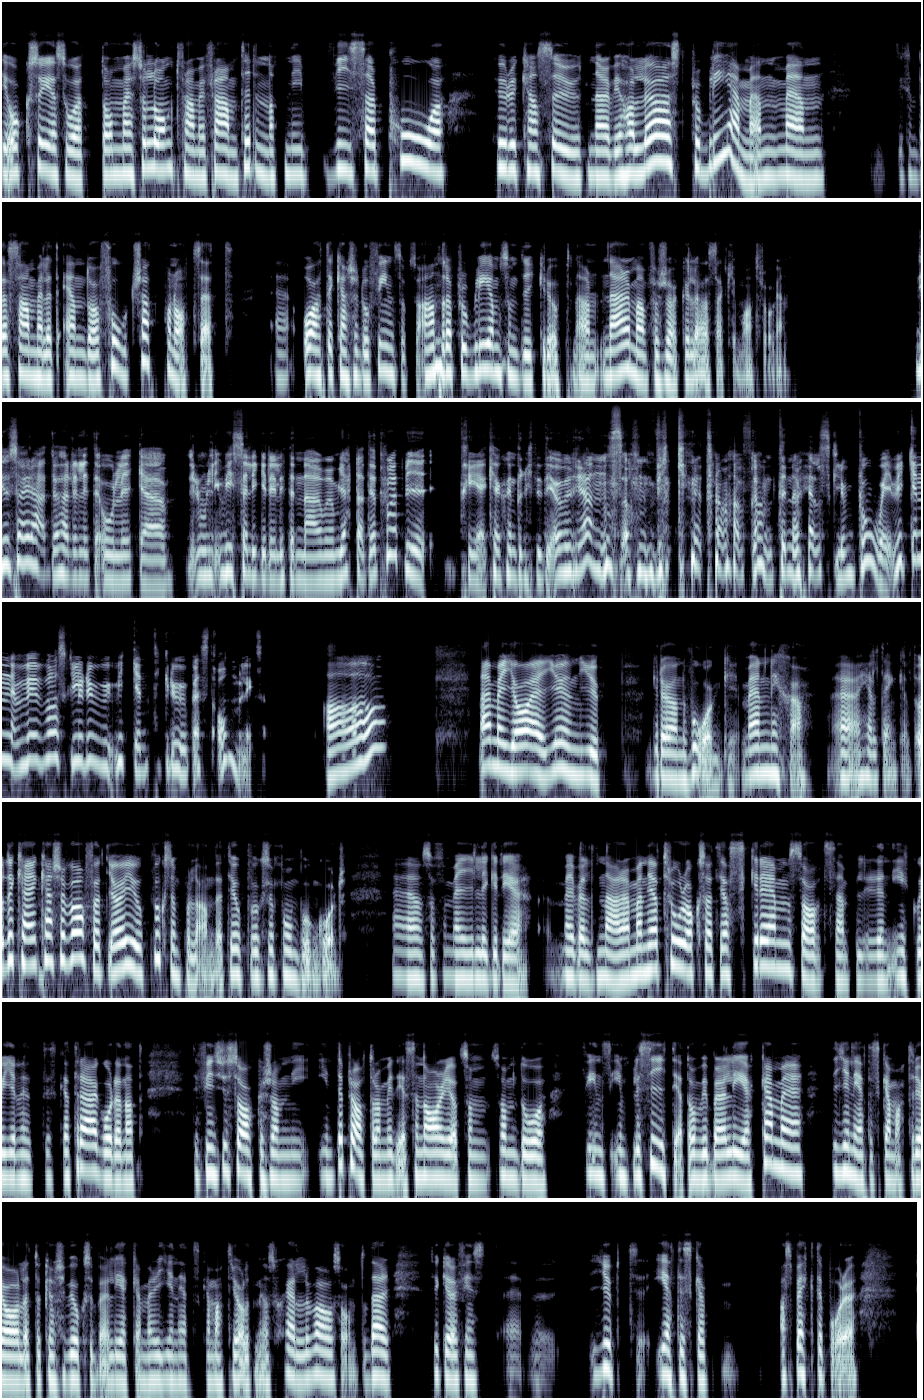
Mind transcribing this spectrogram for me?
det också är så att de är så långt fram i framtiden att ni visar på hur det kan se ut när vi har löst problemen men liksom där samhället ändå har fortsatt på något sätt. Eh, och att det kanske då finns också andra problem som dyker upp när, när man försöker lösa klimatfrågan. Du sa ju det här att du hade lite olika, vissa ligger det lite närmare om hjärtat. Jag tror att vi tre kanske inte riktigt är överens om vilken av de här framtiden vi helst skulle bo i. Vilken, vad skulle du, vilken tycker du är bäst om? Liksom? Ja, nej men jag är ju en djup grön våg-människa eh, helt enkelt. Och det kan kanske vara för att jag är uppvuxen på landet, jag är uppvuxen på en bondgård. Eh, så för mig ligger det mig väldigt nära. Men jag tror också att jag skräms av till exempel i den ekogenetiska trädgården att det finns ju saker som ni inte pratar om i det scenariot som, som då finns implicit i att om vi börjar leka med det genetiska materialet då kanske vi också börjar leka med det genetiska materialet med oss själva och sånt. Och där tycker jag det finns eh, djupt etiska aspekter på det.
